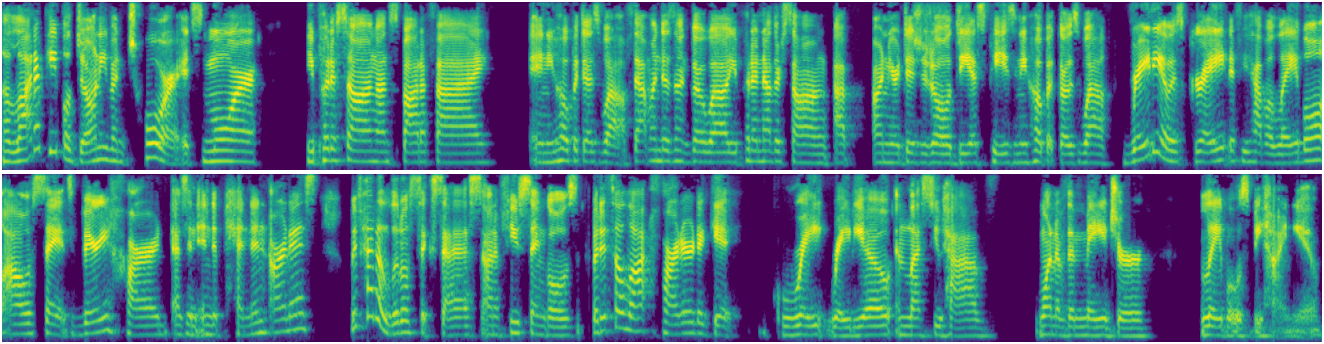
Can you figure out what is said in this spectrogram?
a lot of people don't even tour. It's more you put a song on Spotify and you hope it does well. If that one doesn't go well, you put another song up on your digital DSPs and you hope it goes well. Radio is great if you have a label. I will say it's very hard as an independent artist. We've had a little success on a few singles, but it's a lot harder to get great radio unless you have one of the major labels behind you.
